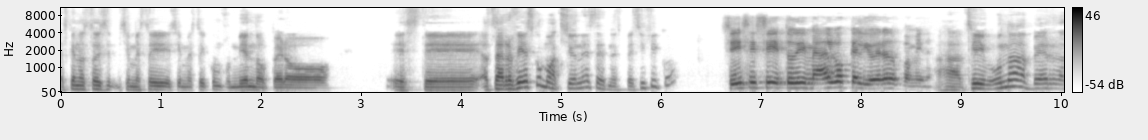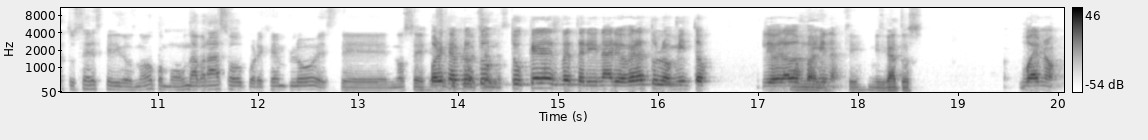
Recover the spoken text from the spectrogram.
es que no estoy, si me estoy, si me estoy confundiendo, pero, este, o sea, ¿refieres como acciones en específico? Sí, sí, sí, tú dime algo que libere dopamina. Ajá, sí, una, ver a tus seres queridos, ¿no? Como un abrazo, por ejemplo, este, no sé. Por ejemplo, tú, tú que eres veterinario, ver a tu lomito libera dopamina. Sí, mis gatos. Bueno,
